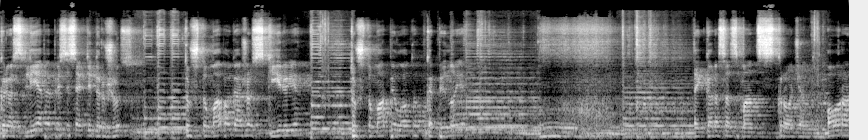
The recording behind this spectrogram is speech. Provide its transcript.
kurios liepia prisisekti diržus, tuštuma bagažo skyriuje, tuštuma piloto kabinoje. Tai garsas man skrodžiant orą.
